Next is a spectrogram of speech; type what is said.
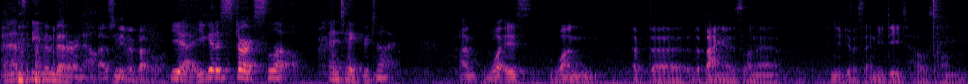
and that's an even better analogy. That's an even better one. Yeah, you got to start slow and take your time. Um, what is one of the the bangers on it? Can you give us any details on?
